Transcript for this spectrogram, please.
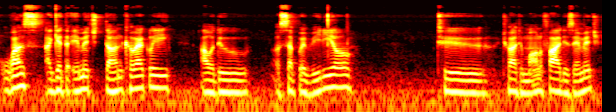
once I get the image done correctly, I will do a separate video to try to modify this image.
